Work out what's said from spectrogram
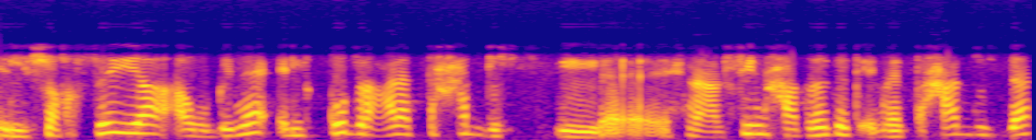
الشخصية أو بناء القدرة على التحدث. إحنا عارفين حضرتك إن التحدث ده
